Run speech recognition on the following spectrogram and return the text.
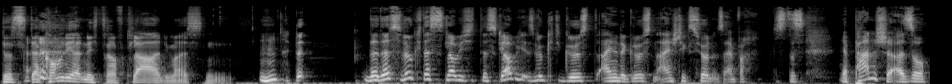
das, da kommen die halt nicht drauf klar, die meisten. Da- Das ist wirklich, das glaube ich, das glaube ich, ist wirklich die größte, eine der größten Einstiegshürden ist einfach das, das Japanische. Also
